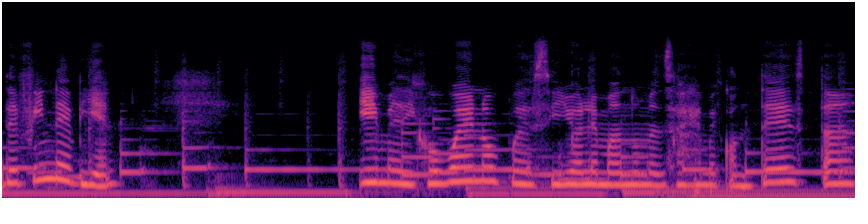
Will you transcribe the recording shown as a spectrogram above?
define bien. Y me dijo, bueno, pues si yo le mando un mensaje me contesta.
